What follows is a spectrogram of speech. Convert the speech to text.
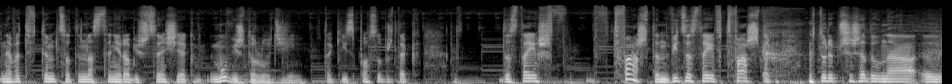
nawet w tym, co ty na scenie robisz, w sensie jak mówisz do ludzi, w taki sposób, że tak dostajesz w, twarz, ten widz dostaje w twarz, tak, który przyszedł na y,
